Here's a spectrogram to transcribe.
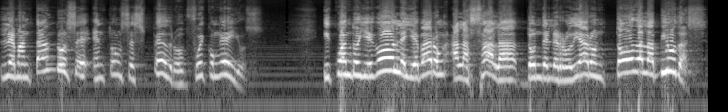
Levantándose entonces Pedro fue con ellos. Y cuando llegó le llevaron a la sala donde le rodearon todas las viudas,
